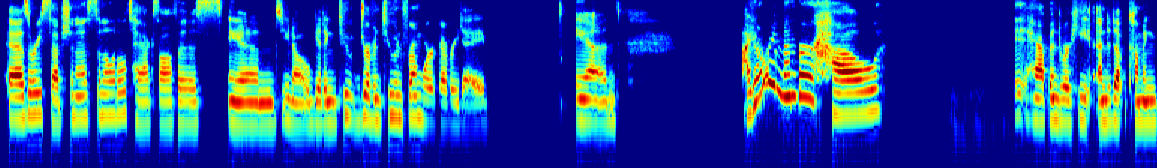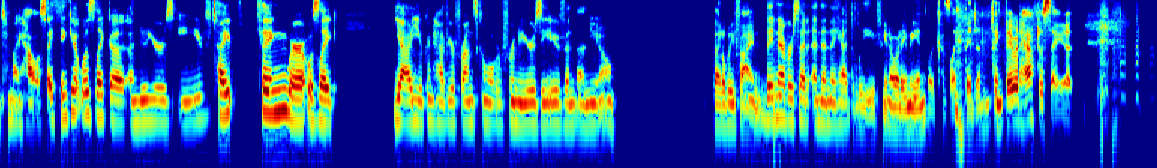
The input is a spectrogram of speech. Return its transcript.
as a receptionist in a little tax office and, you know, getting to driven to and from work every day. And I don't remember how it happened where he ended up coming to my house. I think it was like a, a New Year's Eve type thing where it was like, yeah, you can have your friends come over for New Year's Eve and then, you know, that'll be fine. They never said, and then they had to leave. You know what I mean? Because like, like they didn't think they would have to say it.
